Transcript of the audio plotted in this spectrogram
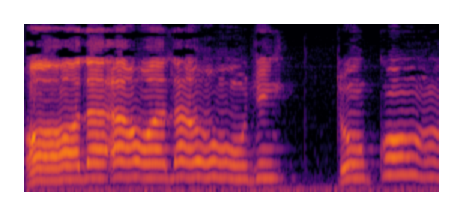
قال أولو جئتكم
